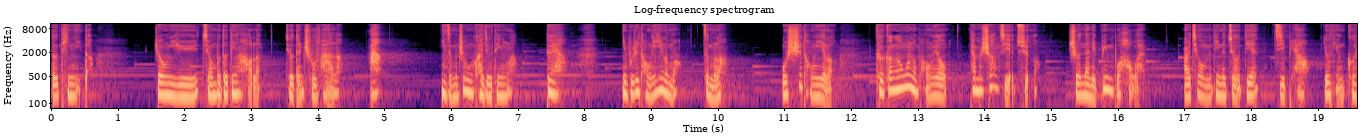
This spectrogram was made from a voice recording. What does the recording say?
都听你的。终于全部都订好了，就等出发了啊！你怎么这么快就定了？对啊，你不是同意了吗？怎么了？我是同意了，可刚刚问了朋友，他们上次也去了，说那里并不好玩，而且我们订的酒店、机票有点贵。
